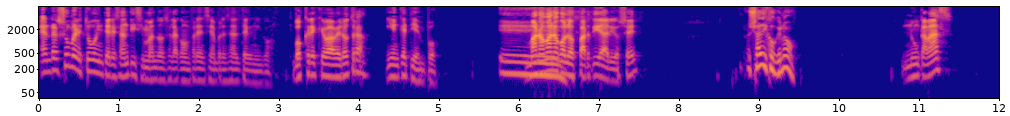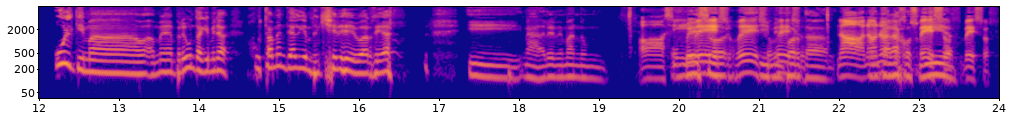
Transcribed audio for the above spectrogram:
en resumen estuvo interesantísima entonces la conferencia de prensa del técnico. ¿Vos crees que va a haber otra? ¿Y en qué tiempo? Eh, Mano a mano con los partidarios, ¿eh? Ya dijo que no. ¿Nunca más? Última me pregunta que, mira, justamente alguien me quiere bardear y nada, le, mando un, Ah, sí, un beso besos, besos, y me besos. importa No, no, un no, carajo no. su Besos, vida. besos,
